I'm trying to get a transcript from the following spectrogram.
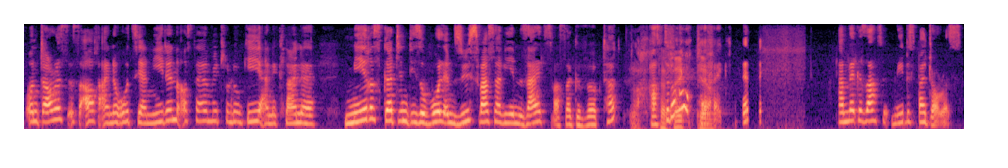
Und Doris ist auch eine Ozeanidin aus der Mythologie, eine kleine Meeresgöttin, die sowohl im Süßwasser wie im Salzwasser gewirkt hat. Ach, Passte doch auch perfekt, ja. perfekt. Haben wir gesagt, Liebes bei Doris.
